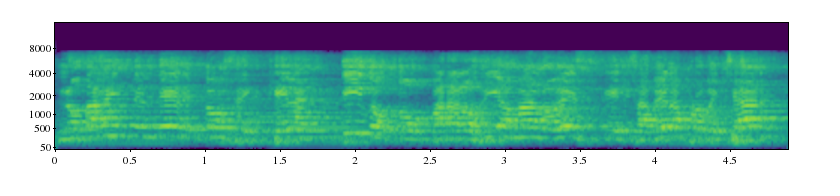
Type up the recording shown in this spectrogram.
Nos da a entender entonces que el antídoto para los días malos es el saber aprovechar.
